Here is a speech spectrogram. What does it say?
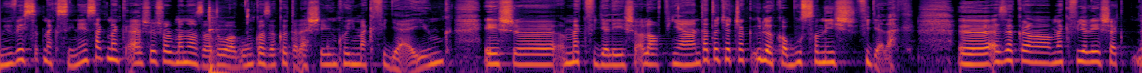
művészeknek, színészeknek elsősorban az a dolgunk, az a kötelességünk, hogy megfigyeljünk, és ö, a megfigyelés alapján, tehát hogyha csak ülök a buszon is, figyelek. Ö, ezek a megfigyelések, ö,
